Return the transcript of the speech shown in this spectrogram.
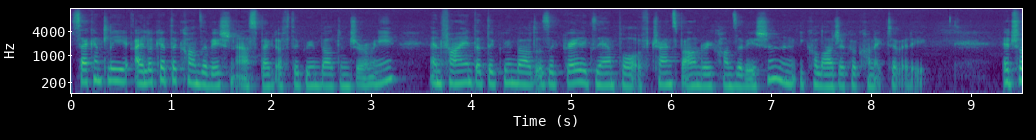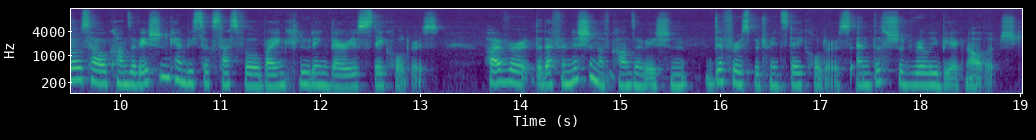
Secondly, I look at the conservation aspect of the Greenbelt in Germany and find that the Greenbelt is a great example of transboundary conservation and ecological connectivity. It shows how conservation can be successful by including various stakeholders. However, the definition of conservation differs between stakeholders, and this should really be acknowledged.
